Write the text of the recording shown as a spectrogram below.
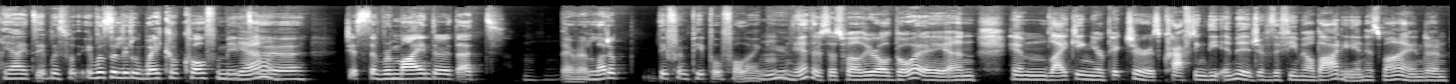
yeah, it, it, was it was a little wake up call for me yeah. to uh, just a reminder that mm -hmm. There are a lot of different people following mm, you. Yeah, there's a 12 year old boy, and him liking your pictures, crafting the image of the female body in his mind, and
